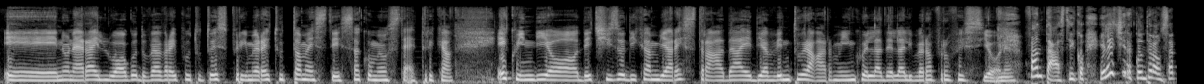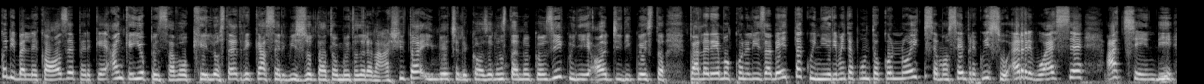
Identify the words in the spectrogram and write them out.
e non era il luogo dove avrei potuto esprimere tutta me stessa come ostetrica e quindi ho deciso di cambiare strada e di avventurarmi in quella della libera professione. Fantastico, e lei ci racconterà un sacco di belle cose perché anche io pensavo che l'ostetrica servisse soltanto al momento della nascita, invece le cose non stanno così, quindi oggi di questo parleremo con Elisabetta, quindi rimanete appunto con noi, siamo sempre qui su RVS, accendi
